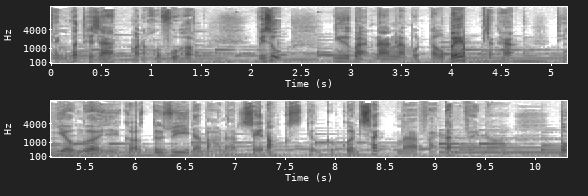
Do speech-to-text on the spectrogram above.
thành mất thời gian mà nó không phù hợp? Ví dụ như bạn đang là một đầu bếp chẳng hạn, thì nhiều người thì có tư duy là bảo là sẽ đọc những cái cuốn sách mà phải cần phải nó bổ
